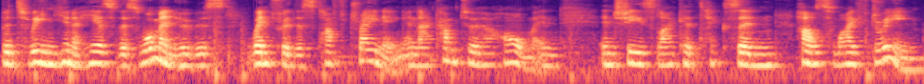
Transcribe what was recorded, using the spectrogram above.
between, you know, here's this woman who was went through this tough training and I come to her home and and she's like a Texan housewife dream.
